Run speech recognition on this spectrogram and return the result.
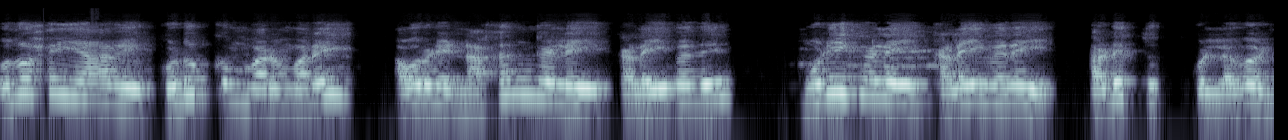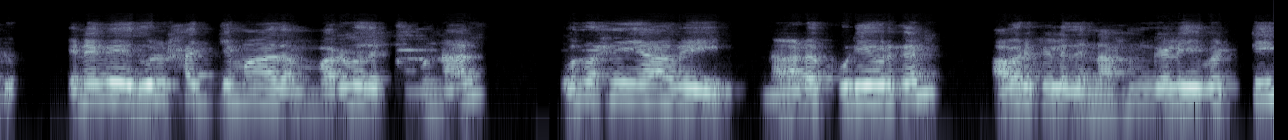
உலகையாவை கொடுக்கும் வரும் வரை அவருடைய நகங்களை களைவது முடிகளை களைவதை தடுத்துக் கொள்ள வேண்டும். எனவே துல்ஹஜ் மாதம் வருவதற்கு முன்னால் உலகையாவை நாடக்கூடியவர்கள் அவர்களது நகங்களை வெட்டி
